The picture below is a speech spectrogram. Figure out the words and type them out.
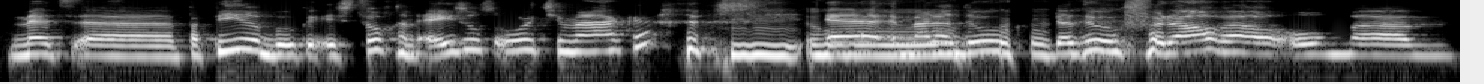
met uh, papieren boeken is toch een ezelsoortje maken. Uh, maar dat doe, ik, dat doe ik vooral wel om. Um,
